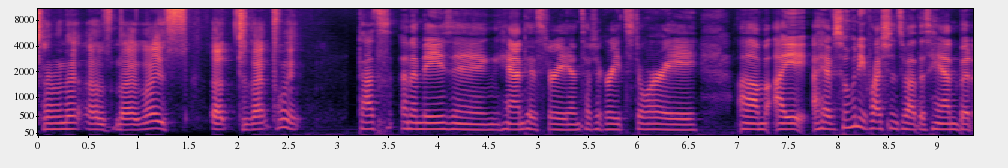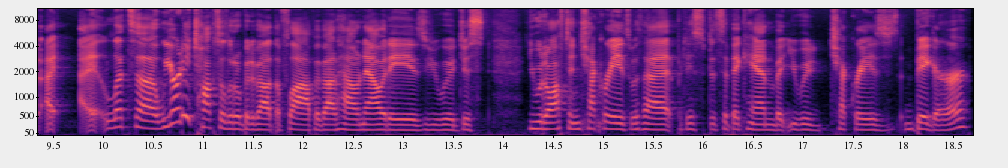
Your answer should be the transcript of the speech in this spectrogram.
tournament of my life up to that point. That's an amazing hand history and such a great story. Um, I I have so many questions about this hand, but I, I let's uh, we already talked a little bit about the flop about how nowadays you would just you would often check raise with that specific hand, but you would check raise bigger.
